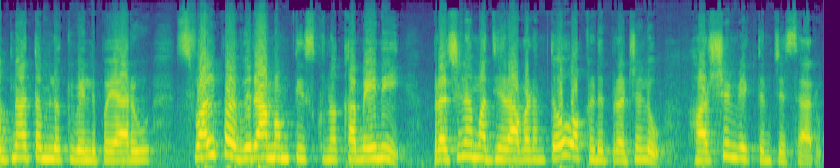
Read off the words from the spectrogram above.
అజ్ఞాతంలోకి వెళ్ళిపోయారు స్వల్ప విరామం తీసుకున్న ఖమేని ప్రజల మధ్య రావడంతో అక్కడి ప్రజలు హర్షం వ్యక్తం చేశారు.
